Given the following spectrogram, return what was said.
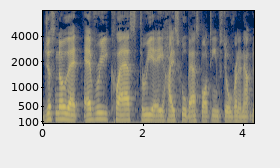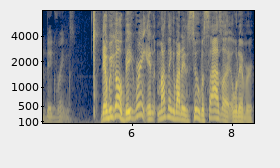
just know that every Class 3A high school basketball team still running out to big rings. There we go, big ring. And my thing about it is too, besides like whatever,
